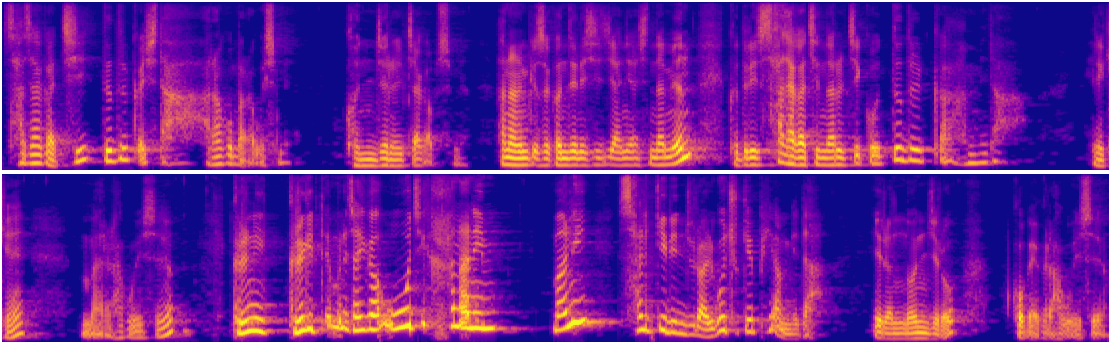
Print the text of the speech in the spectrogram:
사자같이 뜯을 것이다 라고 말하고 있습니다. 건져낼 자가 없으면 하나님께서 건져내시지 아니하신다면 그들이 사자같이 나를 찢고 뜯을까 합니다. 이렇게 말을 하고 있어요. 그러니 그러기 때문에 자기가 오직 하나님만이 살 길인 줄 알고 죽게 피합니다. 이런 논지로 고백을 하고 있어요.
